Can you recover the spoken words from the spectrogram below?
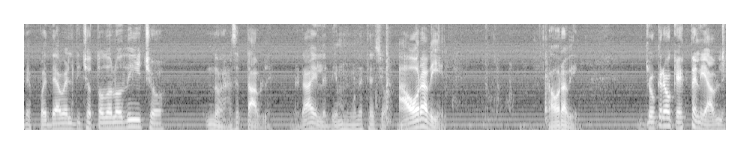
después de haber dicho todo lo dicho no es aceptable verdad y le dimos una extensión ahora bien ahora bien yo creo que es peleable.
